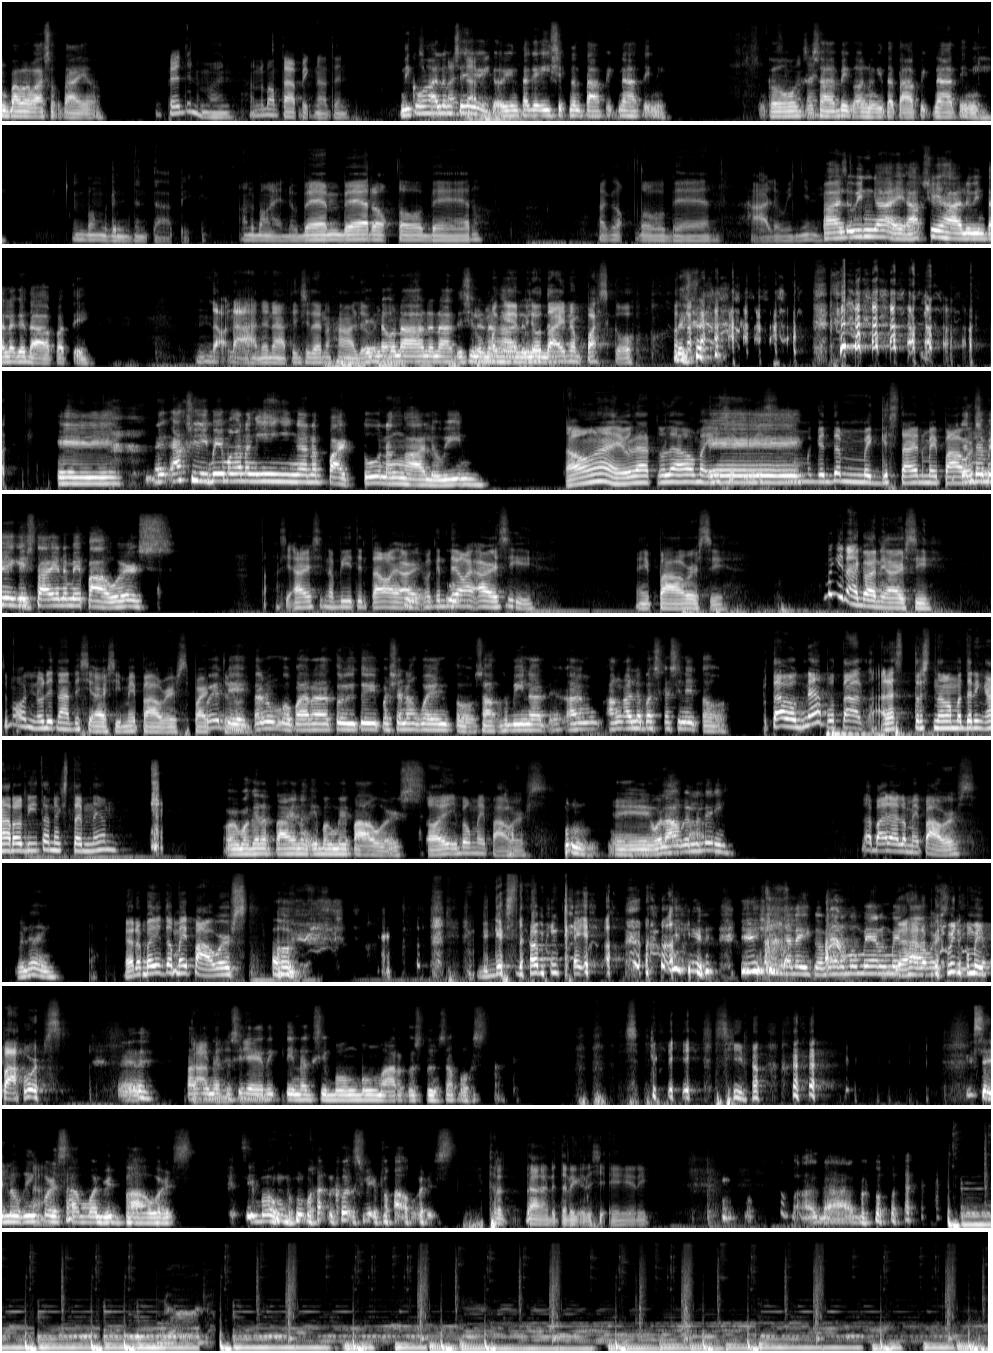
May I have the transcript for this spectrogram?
Papapasok tayo. Pwede naman. Ano bang topic natin? Hindi ko nga alam sa iyo. Ikaw yung taga-isip ng topic natin eh. Ikaw ang magsasabi kung anong itatopic natin eh. Ano bang magandang topic? Ano ba nga yun? November, October. Pag October, Halloween yun eh. Halloween nga eh. Actually, Halloween talaga dapat eh. Naunahan na natin sila ng Eh, Halloween. naunahan na natin sila Kung ng mag-episode Halloween. tayo ng Pasko. Eh, actually, may mga nangihingi nga ng part 2 ng Halloween. Oo nga eh. Wala, wala akong maisip. Eh, Maganda may guest tayo na may powers. Maganda may ulit eh. guest tayo na may powers. Si RC, nabitin tayo kay RC. Maganda yung kay RC. eh. May powers eh. Ano ginagawa ni RC? Tumawalin ulit natin si RC. May powers. Part 2. Pwede, tanong mo para tuloy-tuloy pa siya ng kwento. Sa sabihin natin, ang, ang alabas kasi nito, Tawag na. Puta. Alas 3 na lang madaling araw dito. Next time na yun. or maganap tayo ng ibang may powers. Okay, ibang may powers. eh, wala akong kilala eh. Wala ba alala may powers? Wala eh. Meron ba dito may powers? Oh, Gigess namin kayo. yun yung nalay ko. Meron mo merong may Gahanap powers. kami ng may powers. Eh, Tangin na to si. Eric Tinag, si Bongbong Marcos dun sa post natin. Sino? Kasi looking Ah. for someone with powers. Si Bongbong Marcos may powers. Tratado talaga na si Eric. Napakagago.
